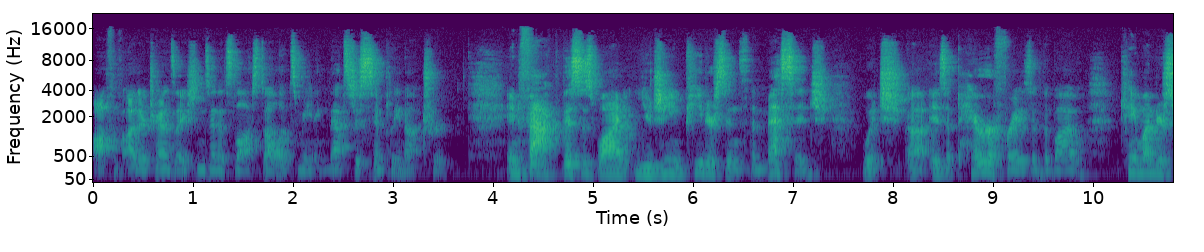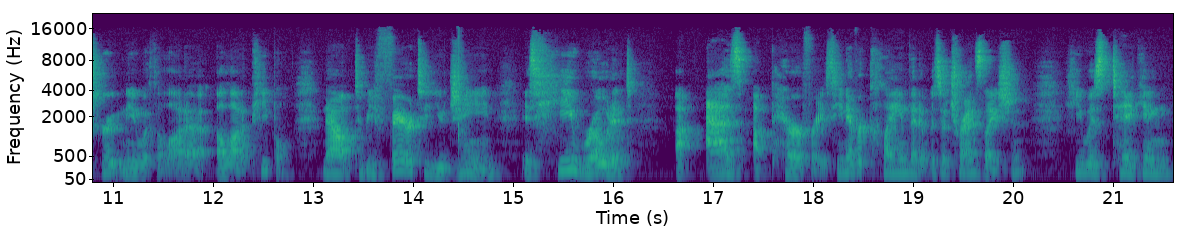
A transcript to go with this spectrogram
off of other translations and it's lost all its meaning. That's just simply not true. In fact, this is why Eugene Peterson's The Message which uh, is a paraphrase of the Bible, came under scrutiny with a lot of a lot of people. Now, to be fair to Eugene, is he wrote it uh, as a paraphrase. He never claimed that it was a translation. He was taking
